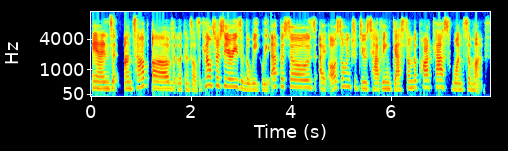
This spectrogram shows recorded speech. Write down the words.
And on top of the Consult a Counselor series and the weekly episodes, I also introduced having guests on the podcast once a month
